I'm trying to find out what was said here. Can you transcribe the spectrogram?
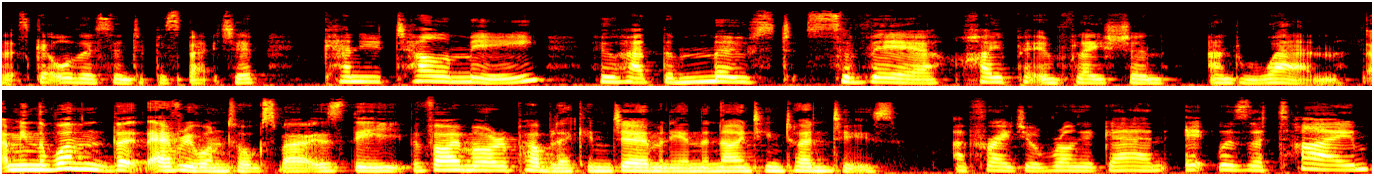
let's get all this into perspective. Can you tell me who had the most severe hyperinflation and when? I mean, the one that everyone talks about is the, the Weimar Republic in Germany in the 1920s. I'm afraid you're wrong again. It was a time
